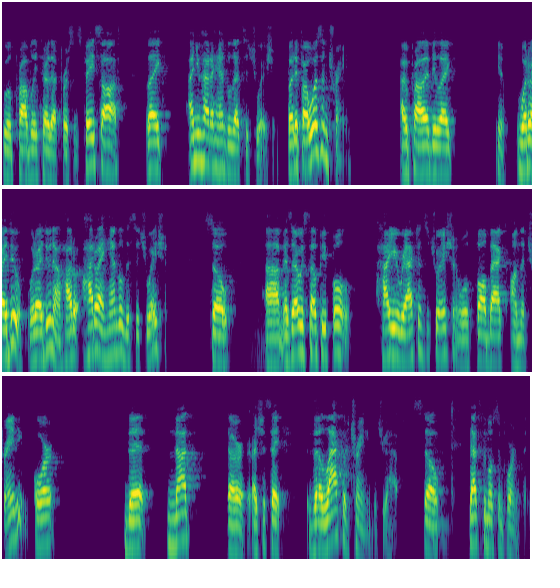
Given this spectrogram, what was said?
who will probably tear that person's face off. Like I knew how to handle that situation. But if I wasn't trained, I would probably be like, you know, what do I do? What do I do now? How do, how do I handle the situation? So, um, as I always tell people, how you react in situation will fall back on the training or the not, or I should say, the lack of training that you have. So mm-hmm. that's the most important thing.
